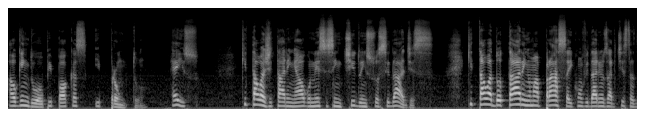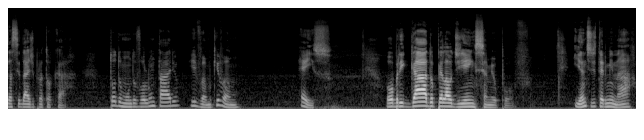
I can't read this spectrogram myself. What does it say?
alguém doou pipocas e pronto. É isso. Que tal agitarem algo nesse sentido em suas cidades? Que tal adotarem uma praça e convidarem os artistas da cidade para tocar? Todo mundo voluntário e vamos que vamos. É isso. Obrigado pela audiência, meu povo. E antes de terminar,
